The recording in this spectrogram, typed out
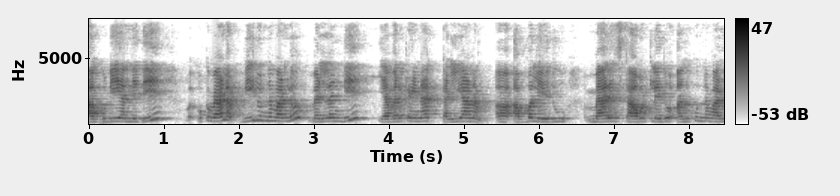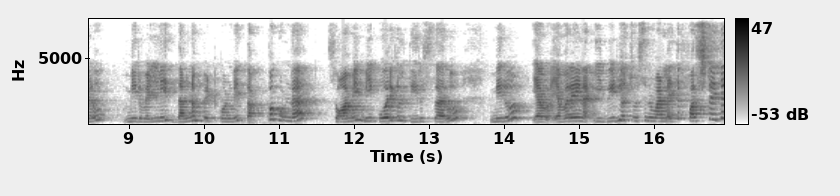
ఆ గుడి అనేది. ఒకవేళ వీలున్న వాళ్ళు వెళ్ళండి ఎవరికైనా కళ్యాణం అవ్వలేదు మ్యారేజ్ కావట్లేదు అనుకున్న వాళ్ళు మీరు వెళ్ళి దండం పెట్టుకోండి తప్పకుండా స్వామి మీ కోరికలు తీరుస్తారు. మీరు ఎవ ఎవరైనా ఈ వీడియో చూసిన వాళ్ళైతే ఫస్ట్ అయితే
